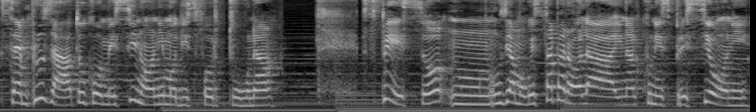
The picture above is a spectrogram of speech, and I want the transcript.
sempre usato come sinonimo di sfortuna. Spesso mm, usiamo questa parola in alcune espressioni,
